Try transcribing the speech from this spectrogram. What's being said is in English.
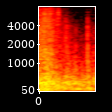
you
